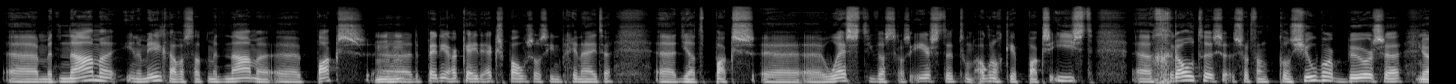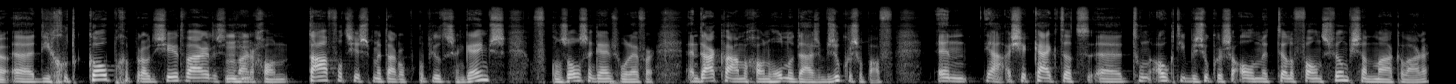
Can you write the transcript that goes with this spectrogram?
eh, met name in Amerika was dat met name eh, PAX, eh, Mhm. de Penny Arcade Expo, zoals die in het begin heette. Die had PAX West, die was er als eerste. Toen ook nog een keer PAX East. Grote soort van consumerbeurzen Ja. die goedkoop geproduceerd waren. Dus het Mhm. waren gewoon tafeltjes met daarop computers en games. Of consoles en games, whatever. En daar kwamen gewoon honderdduizend bezoekers op af. En ja, als je kijkt dat eh, toen ook die bezoekers al met telefoons filmpjes aan het maken waren.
